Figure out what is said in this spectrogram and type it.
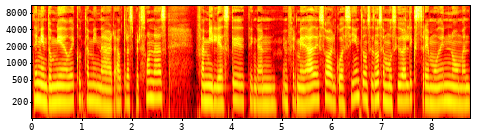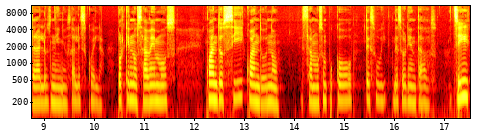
teniendo miedo de contaminar a otras personas, familias que tengan enfermedades o algo así, entonces nos hemos ido al extremo de no mandar a los niños a la escuela, porque no sabemos cuándo sí, cuándo no. Estamos un poco desorientados. Sí,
